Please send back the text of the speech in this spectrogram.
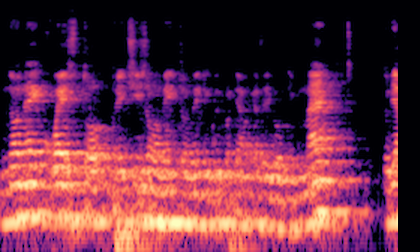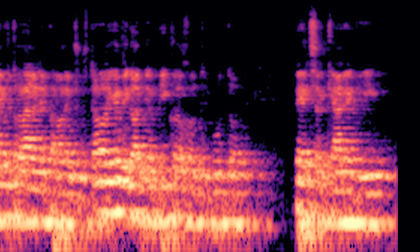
non è questo preciso momento, il momento in cui portiamo a casa i voti, ma dobbiamo trovare le parole giuste. Allora io vi do il mio piccolo contributo per cercare di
